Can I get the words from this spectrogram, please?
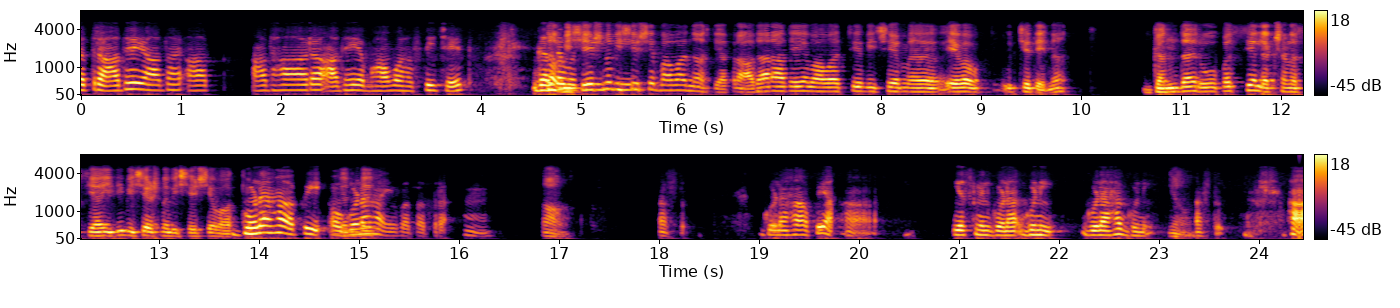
तत्र आधेय आधार आधेयभावः अस्ति चेत् विशेषणविशेष्यभावः नास्ति। अत्र आधारादेयभावस्य विषयम् एव उच्यते न? गन्धरूपस्य लक्षणस्य इति विशेषणविशेष्यवाक्यं गुणः अपि गुणः एव तत्र हम्म। अस्तु। गुणः अपि यस्मिन् गुण गुणि। गुणः गुणि अस्तु। हा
